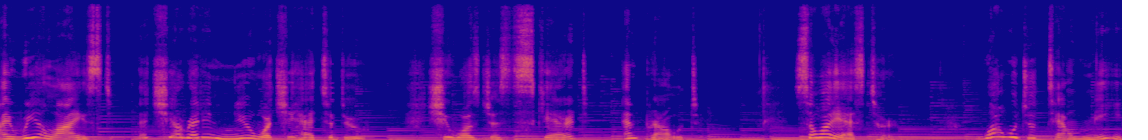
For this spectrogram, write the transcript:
I realized that she already knew what she had to do. She was just scared and proud. So I asked her, What would you tell me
